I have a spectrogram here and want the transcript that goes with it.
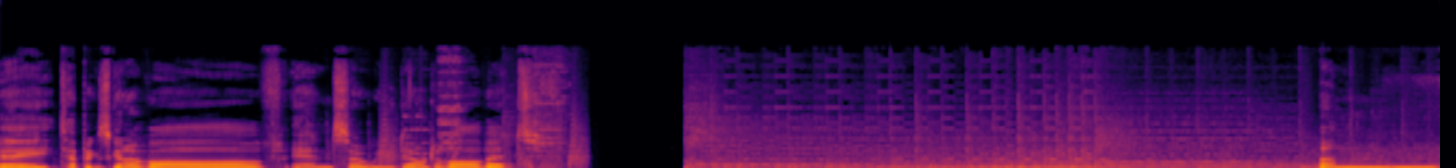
Okay, Tepig's gonna evolve, and so we don't evolve it. Bum,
